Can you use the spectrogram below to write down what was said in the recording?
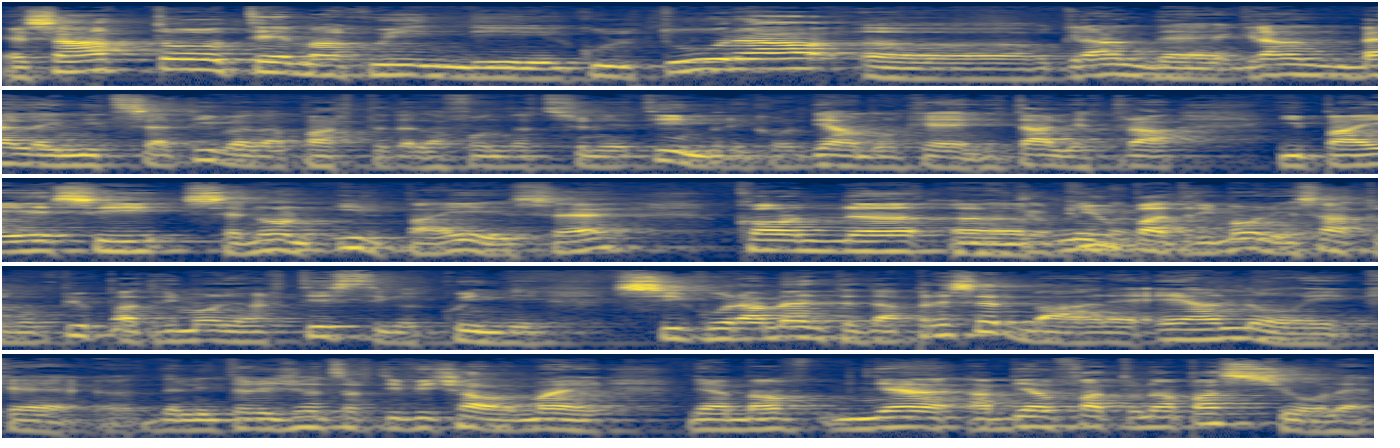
Esatto, tema quindi cultura, eh, grande, gran bella iniziativa da parte della Fondazione Team. Ricordiamo che l'Italia è tra i paesi, se non il paese, con uh, più patrimonio, esatto, con più patrimonio artistico e quindi sicuramente da preservare. E a noi che uh, dell'intelligenza artificiale ormai ne abbiamo, ne abbiamo fatto una passione,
